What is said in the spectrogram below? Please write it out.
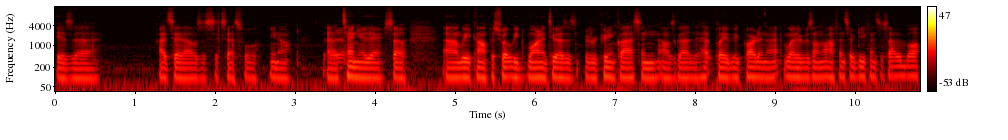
is uh, I'd say that was a successful you know uh, Yeah. tenure there. So. Um, we accomplished what we wanted to as a recruiting class, and I was glad to play a big part in that, whether it was on the offense or defensive side of the ball.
